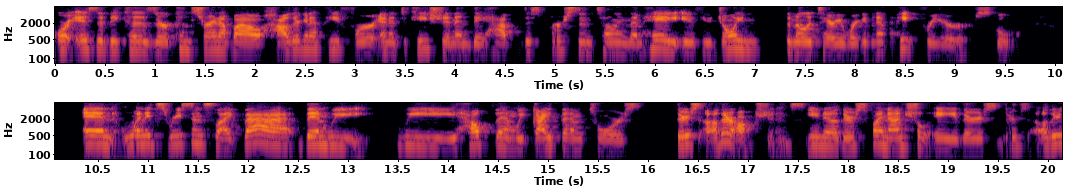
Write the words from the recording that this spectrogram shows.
Or is it because they're concerned about how they're going to pay for an education and they have this person telling them hey if you join the military we're going to pay for your school. And when it's reasons like that then we we help them we guide them towards there's other options. You know there's financial aid there's there's other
